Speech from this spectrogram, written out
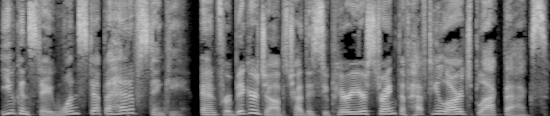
you can stay one step ahead of stinky. And for bigger jobs, try the superior strength of Hefty Large Black Bags.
